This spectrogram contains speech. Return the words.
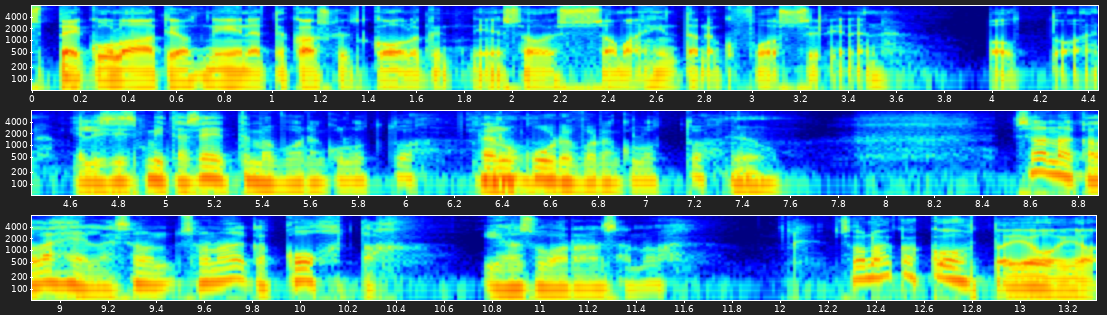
spekulaatiot niin, että 2030 niin se olisi sama hinta kuin fossiilinen polttoaine. Eli siis mitä, seitsemän vuoden kuluttua? Reilun kuuden vuoden kuluttua? Joo. Se on aika lähellä, se on, se on aika kohta, ihan suoraan sanoen. Se on aika kohta, joo, ja,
